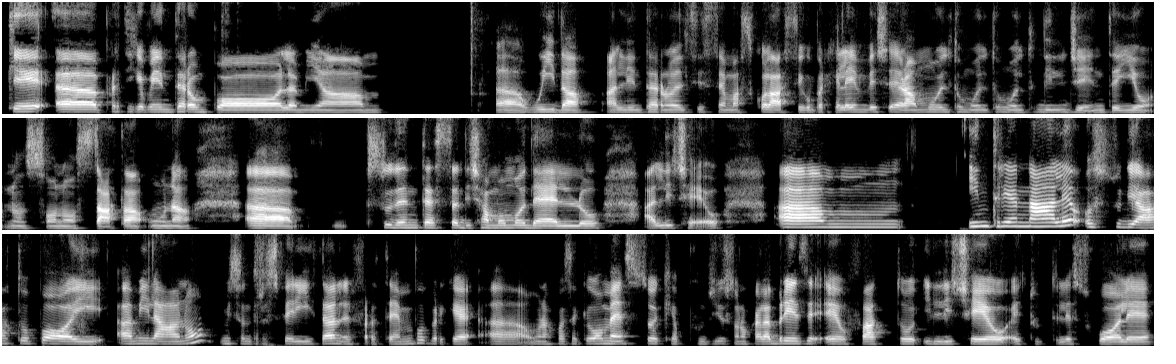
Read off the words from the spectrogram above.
che, ehm, praticamente era un po' la mia, ehm, guida all'interno del sistema scolastico, perché lei invece era molto, molto, molto diligente. Io non sono stata una, ehm, studentessa diciamo modello al liceo. Uhm, in triennale ho studiato poi a Milano, mi son trasferita nel frattempo perché, ehm, una cosa che ho omesso è che appunto io sono calabrese e ho fatto il liceo e tutte le scuole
